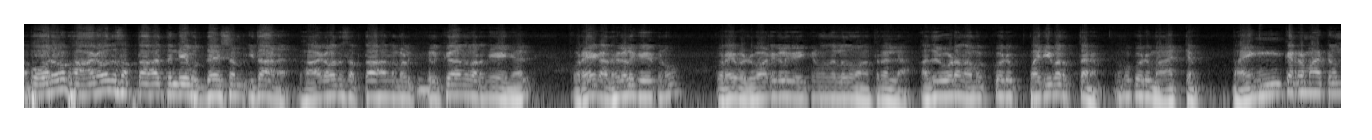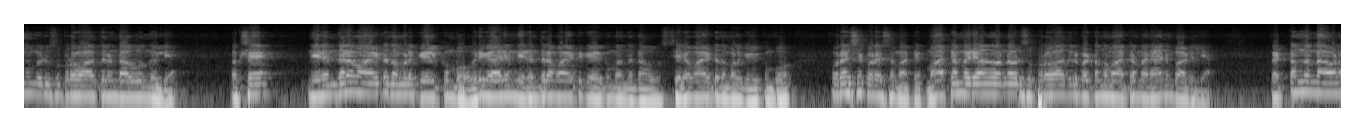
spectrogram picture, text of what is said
അപ്പൊ ഓരോ ഭാഗവത സപ്താഹത്തിന്റെ ഉദ്ദേശം ഇതാണ്. ഭാഗവത സപ്താഹം നമ്മൾ കേൾക്കുക എന്ന് പറഞ്ഞു കഴിഞ്ഞാൽ കുറെ കഥകൾ കേൾക്കണു കുറെ വഴിപാടുകൾ കഴിക്കണു എന്നുള്ളത് മാത്രമല്ല അതിലൂടെ നമുക്കൊരു പരിവർത്തനം നമുക്കൊരു മാറ്റം. ഭയങ്കര മാറ്റമൊന്നും ഒരു സുപ്രഭാതത്തിൽ ഉണ്ടാവുമൊന്നുമില്ല പക്ഷേ നിരന്തരമായിട്ട് നമ്മൾ കേൾക്കുമ്പോൾ ഒരു കാര്യം നിരന്തരമായിട്ട് കേൾക്കുമ്പോൾ എന്തുണ്ടാവും സ്ഥിരമായിട്ട് നമ്മൾ കേൾക്കുമ്പോൾ കുറേശ്ശെ കുറേശ്ശെ മാറ്റം മാറ്റം വരിക എന്ന് പറഞ്ഞാൽ ഒരു സുപ്രഭാതത്തിൽ പെട്ടെന്ന് മാറ്റം വരാനും പാടില്ല. പെട്ടെന്നുണ്ടാവണ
